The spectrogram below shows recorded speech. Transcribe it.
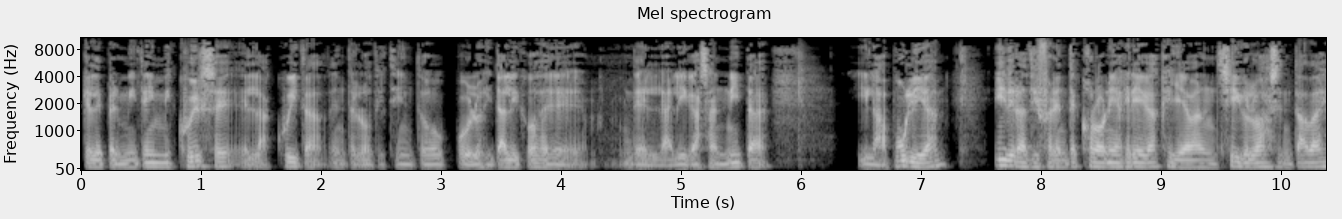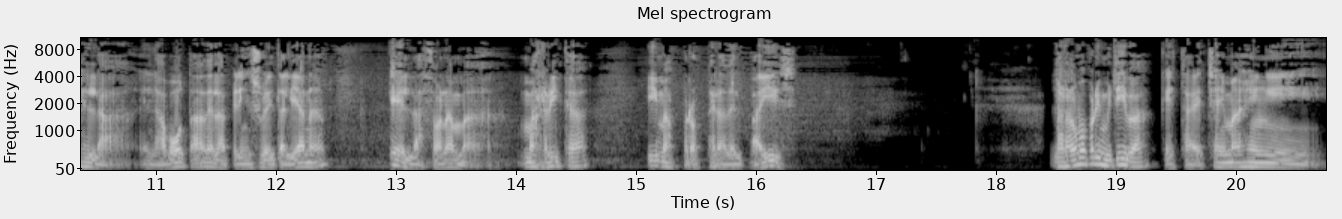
que le permite inmiscuirse en las cuitas entre los distintos pueblos itálicos de, la Liga Sannita y la Apulia y de las diferentes colonias griegas que llevan siglos asentadas en la, en la bota de la península italiana, que es la zona más, más rica y más próspera del país. La Roma primitiva, que está hecha imagen y,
